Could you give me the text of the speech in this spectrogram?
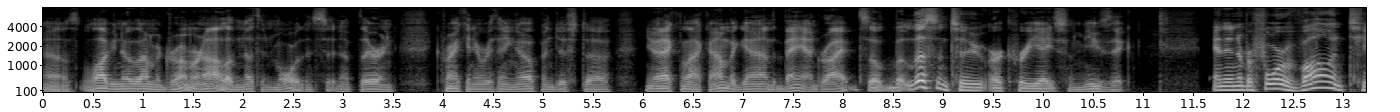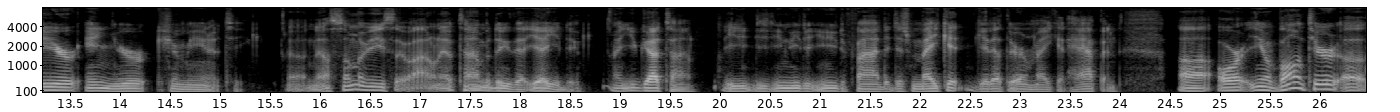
Uh, a lot of you know that I'm a drummer, and I love nothing more than sitting up there and cranking everything up and just uh, you know acting like I'm the guy in the band, right? So, but listen to or create some music. And then number four, volunteer in your community. Uh, now, some of you say, well, "I don't have time to do that." Yeah, you do. Uh, you got time. You, you need to you need to find it. Just make it. Get out there and make it happen. Uh, or you know, volunteer uh,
